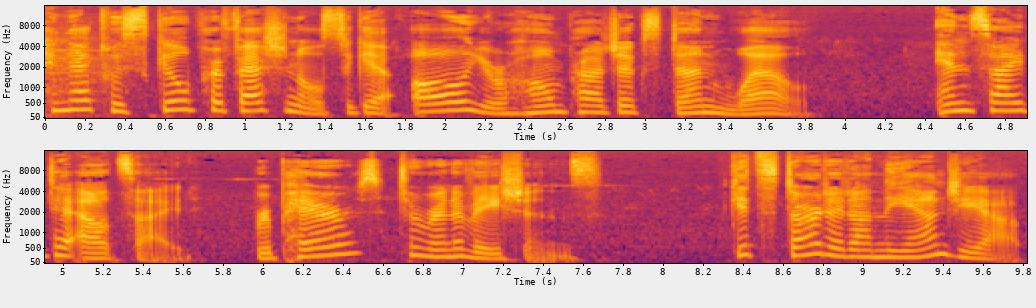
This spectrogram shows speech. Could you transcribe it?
Connect with skilled professionals to get all your home projects done well. Inside to outside, repairs to renovations. Get started on the Angie app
